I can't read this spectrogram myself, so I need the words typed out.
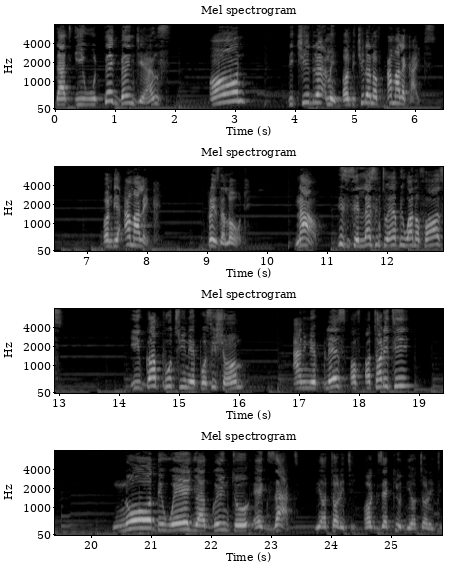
That he would take vengeance on the children, I mean, on the children of Amalekites, on the Amalek. Praise the Lord. Now, this is a lesson to every one of us. If God puts you in a position and in a place of authority, know the way you are going to exact the authority or execute the authority.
